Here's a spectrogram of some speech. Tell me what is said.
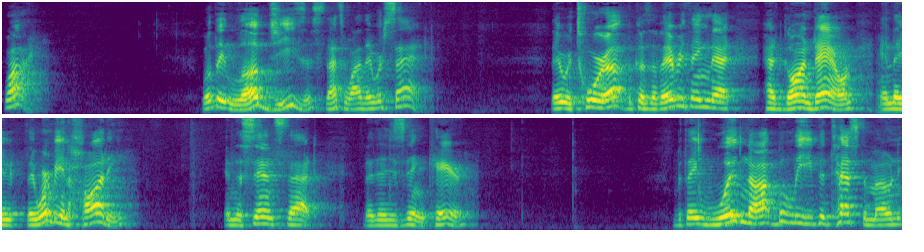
Why? Well, they loved Jesus. That's why they were sad. They were tore up because of everything that had gone down, and they, they weren't being haughty in the sense that, that they just didn't care. But they would not believe the testimony,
